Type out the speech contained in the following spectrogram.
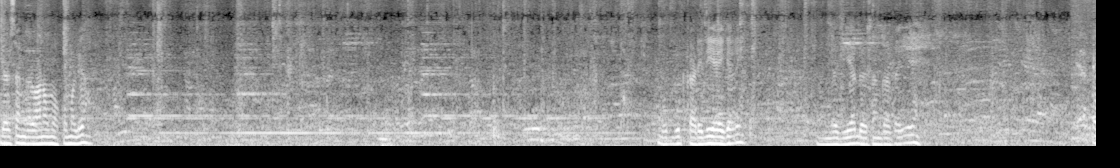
દર્શન કરવાનો મોકો મળ્યો. કાઢી દઈએ આવી કરી અંદર જઈએ, દર્શન કરતા જઈએ. તો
